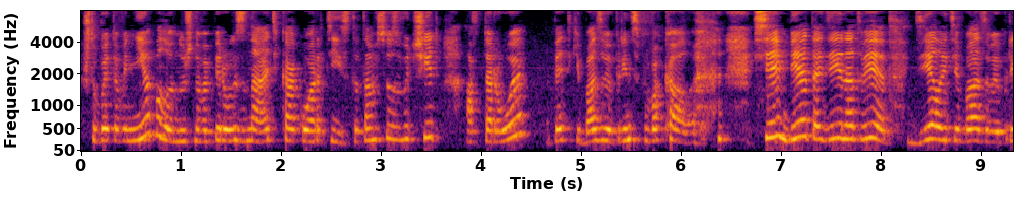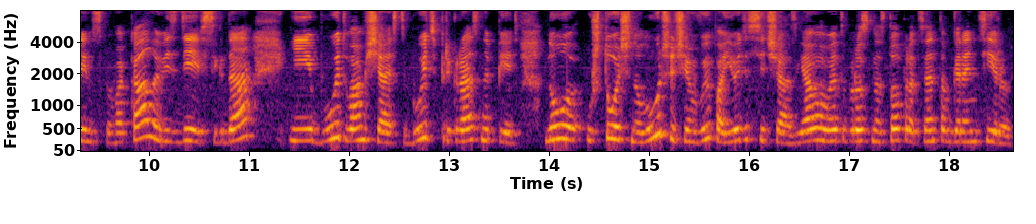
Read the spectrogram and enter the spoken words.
Чтобы этого не было, нужно, во-первых, знать, как у артиста там все звучит, а второе, опять-таки, базовые принципы вокала. 7 бед, один ответ. Делайте базовые принципы вокала везде и всегда, и будет вам счастье, будете прекрасно петь. Но уж точно лучше, чем вы поете сейчас. Я вам это просто на 100% гарантирую.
